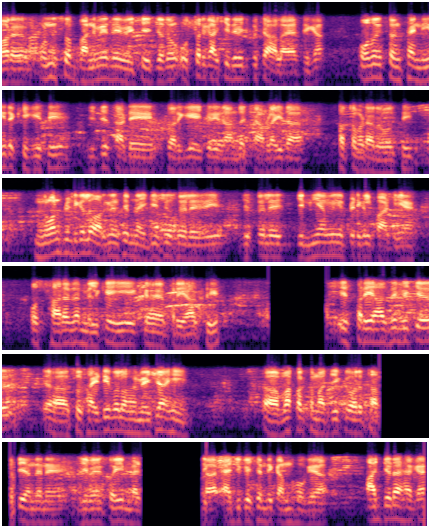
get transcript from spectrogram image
ਔਰ 1992 ਦੇ ਵਿੱਚ ਜਦੋਂ ਉੱਤਰਕਾਸ਼ੀ ਦੇ ਵਿੱਚ ਭੁਚਾਲ ਆਇਆ ਸੀਗਾ ਉਦੋਂ ਇਹ ਸੰਸਥਾ ਨਹੀਂ ਰੱਖੀ ਗਈ ਸੀ, ਜਿਸ 'ਚ ਸਾਡੇ ਸਵਰਗੀ ਸ਼੍ਰੀ ਰਾਮਦਾਸ ਚਾਵਲਾ ਜੀ ਦਾ ਸਭ ਤੋਂ ਵੱਡਾ ਰੋਲ ਸੀ। ਨੌਨ ਪੋਲੀਟੀਕਲ ਆਰਗੇਨਾਈਜੇਸ਼ਨ ਬਣਾਈ ਗਈ ਸੀ ਉਸ ਵੇਲੇ ਦੀ, ਜਿਸ ਵੇਲੇ ਜਿੰਨੀਆਂ ਵੀ ਪੋਲੀਟੀਕਲ ਪਾਰਟੀਆਂ, ਉਹ ਸਾਰਿਆਂ ਦਾ ਮਿਲ ਕੇ ਹੀ ਇੱਕ ਪ੍ਰਯਾਸ ਸੀ। ਇਸ ਪ੍ਰਯਾਸ ਦੇ ਵਿੱਚ ਸੁਸਾਇਟੀ ਵੱਲੋਂ ਹਮੇਸ਼ਾ ਹੀ ਵੱਖ-ਵੱਖ ਸਮਾਜਿਕ ਔਰ ਦਿੱਤੇ ਜਾਂਦੇ ਨੇ, ਜਿਵੇਂ ਕੋਈ ਐਜੂਕੇਸ਼ਨ ਦੇ ਕੰਮ ਹੋ ਗਿਆ। ਅੱਜ ਜਿਹੜਾ ਹੈਗਾ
